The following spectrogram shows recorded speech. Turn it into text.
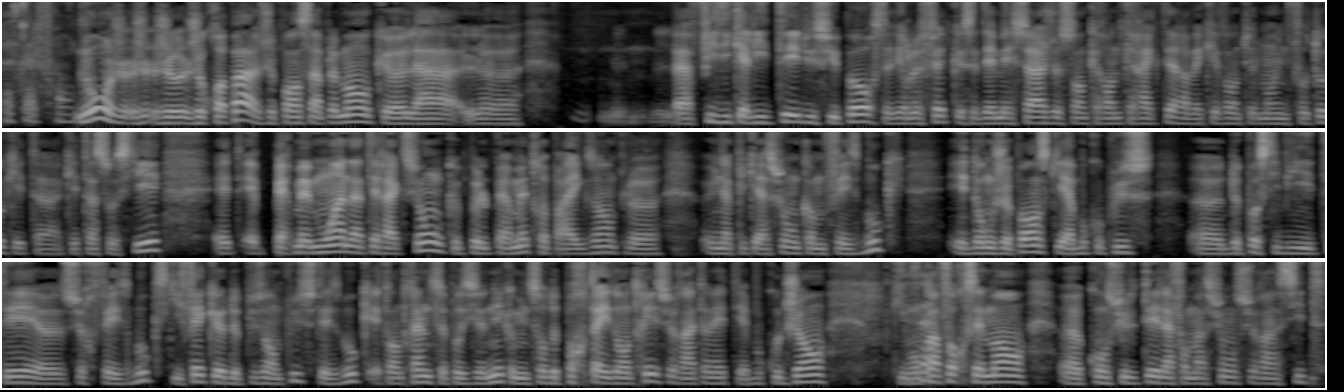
Pascal Franck Non, je ne crois pas. Je pense simplement que la, le, la physicalité du support, c'est-à-dire le fait que c'est des messages de 140 caractères avec éventuellement une photo qui est, qui est associée, et, permet moins d'interaction que peut le permettre par exemple une application comme Facebook. Et donc je pense qu'il y a beaucoup plus euh, de possibilités euh, sur Facebook, ce qui fait que de plus en plus Facebook est en train de se positionner comme une sorte de portail d'entrée sur Internet. Il y a beaucoup de gens qui vont pas forcément euh, consulter l'information sur un site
